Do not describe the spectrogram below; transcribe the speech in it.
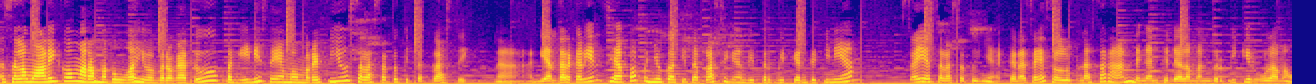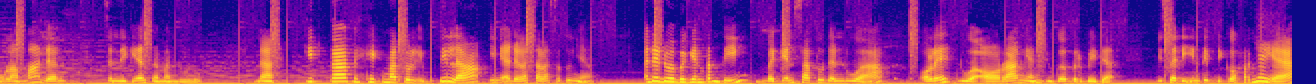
Assalamualaikum warahmatullahi wabarakatuh. Pagi ini saya mau mereview salah satu kitab plastik. Nah, di antara kalian siapa penyuka kitab plastik yang diterbitkan kekinian? Saya salah satunya, karena saya selalu penasaran dengan kedalaman berpikir ulama-ulama dan cendekia zaman dulu. Nah, kitab Hikmatul Ibtila ini adalah salah satunya. Ada dua bagian penting, bagian satu dan dua, oleh dua orang yang juga berbeda. Bisa diintip di covernya ya.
